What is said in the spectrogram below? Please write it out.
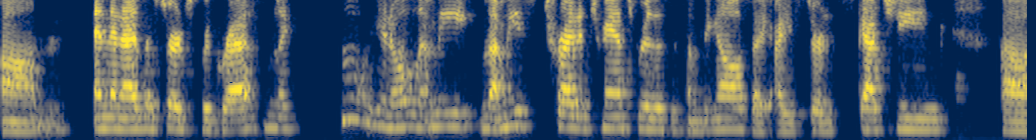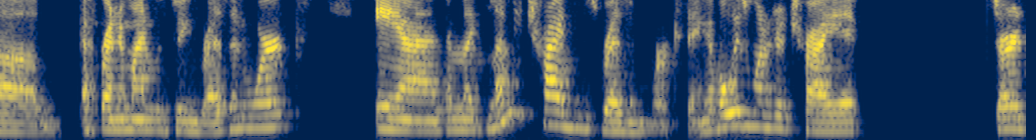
Um, and then as I started to progress, I'm like, oh, you know, let me let me try to transfer this to something else. I, I started sketching. Um, a friend of mine was doing resin work, and I'm like, let me try this resin work thing. I've always wanted to try it. Started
